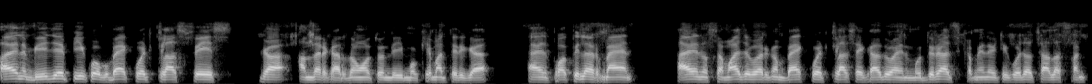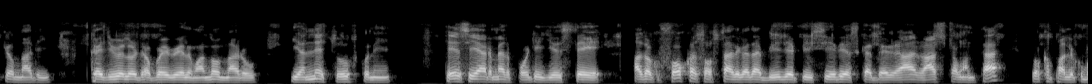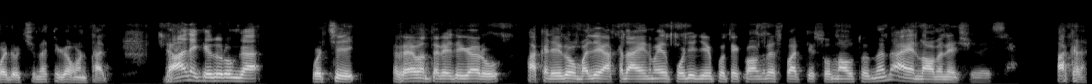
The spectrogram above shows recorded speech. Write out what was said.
ఆయన బీజేపీకి ఒక బ్యాక్వర్డ్ క్లాస్ ఫేస్గా అందరికి అర్థమవుతుంది. ముఖ్యమంత్రిగా ఆయన పాపులర్ మ్యాన్ ఆయన సమాజ వర్గం బ్యాక్వర్డ్ క్లాసే కాదు. ఆయన ముద్దురాజ్ కమ్యూనిటీ కూడా చాలా సంఖ్య ఉన్నది. గజ్వేలో డెబ్బై వేల మంది ఉన్నారు. ఇవన్నీ చూసుకుని కేసీఆర్ మీద పోటీ చేస్తే అదొక ఫోకస్ వస్తుంది కదా. బీజేపీ సీరియస్గా రాష్ట్రం అంతా ఒక పలుకుబడి వచ్చినట్టుగా ఉంటుంది. దానికి ఎదురుగా వచ్చి రేవంత్ రెడ్డి గారు అక్కడ ఏదో మళ్ళీ అక్కడ ఆయన మీద పోటీ చేయకపోతే కాంగ్రెస్ పార్టీ సున్నా అవుతుందని ఆయన నామినేషన్ వేశారు. అక్కడ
